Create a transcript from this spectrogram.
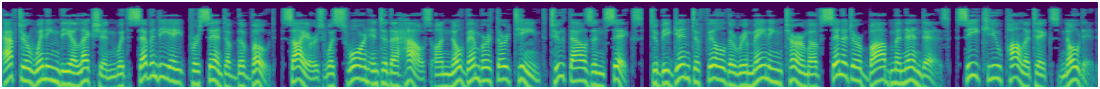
After winning the election with 78% of the vote, Sires was sworn into the House on November 13, 2006, to begin to fill the remaining term of Senator Bob Menendez. CQ Politics noted,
